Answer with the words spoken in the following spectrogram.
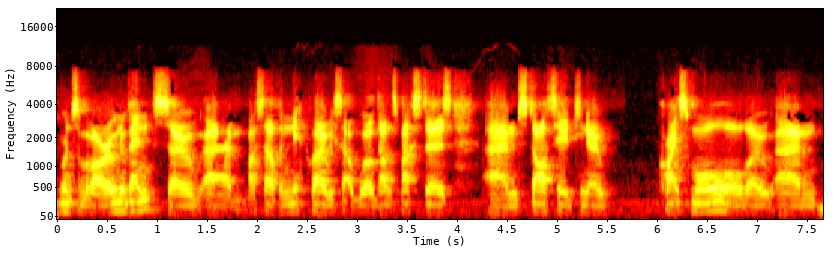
run some of our own events. So um, myself and Nicola, we set up World Dance Masters. Um, started, you know, quite small, although um,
